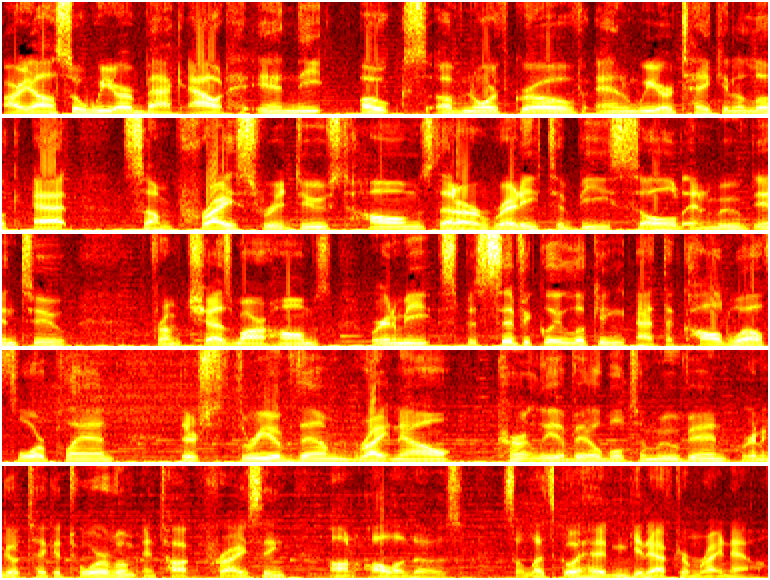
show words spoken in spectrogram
All right, y'all, so we are back out in the Oaks of North Grove and we are taking a look at some price reduced homes that are ready to be sold and moved into from Chesmar Homes. We're gonna be specifically looking at the Caldwell floor plan. There's three of them right now currently available to move in. We're gonna go take a tour of them and talk pricing on all of those. So let's go ahead and get after them right now.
